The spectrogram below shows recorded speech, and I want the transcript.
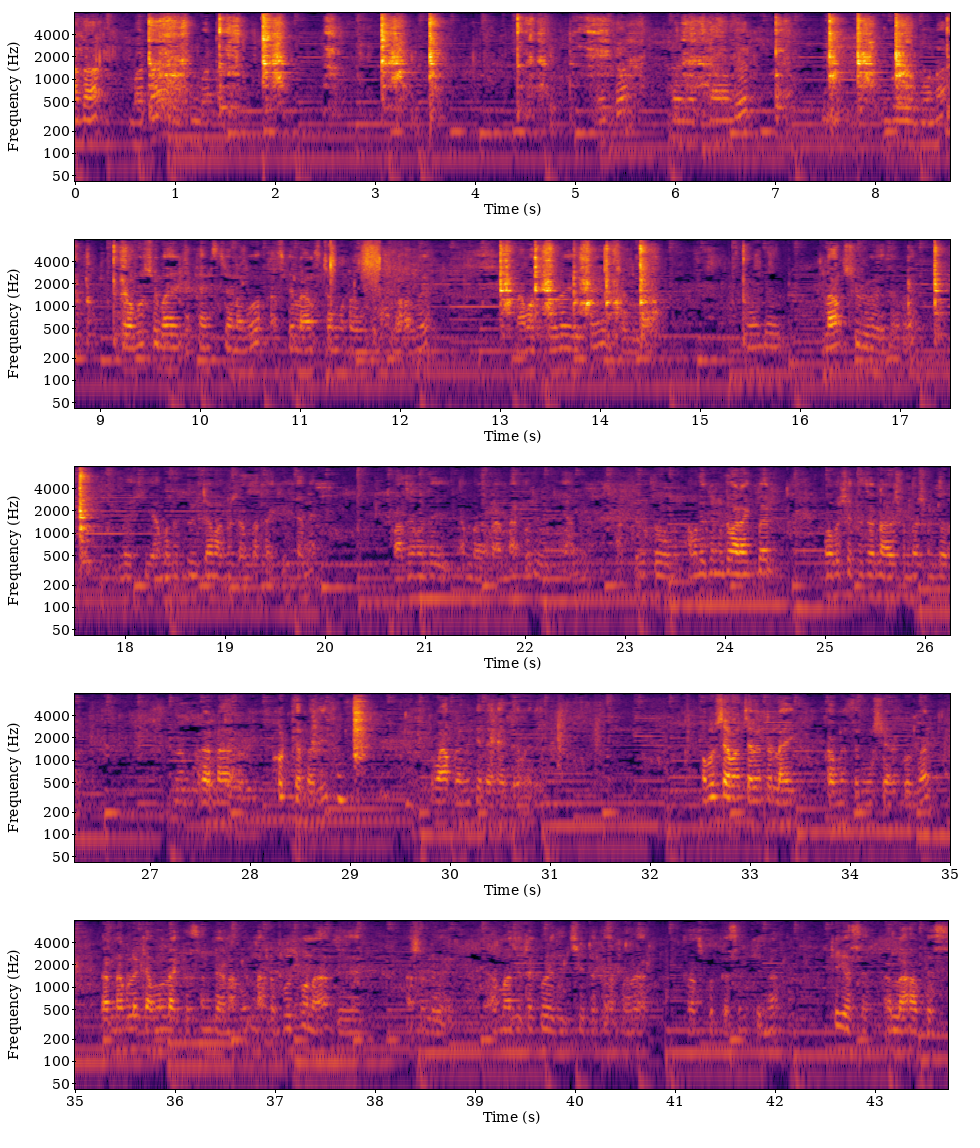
আদা বাটা রসুন বাটা। এই তো হয়ে আমাদের গরু বোনা। তো অবশ্যই ভাইকে থ্যাঙ্কস জানাব। আজকে লাঞ্চটা মোটামুটি ভালো হবে। নামাজ পড়ে এসে ইনশাল্লাহ আমাদের লাঞ্চ শুরু হয়ে যাবে। দেখি আমাদের দুইটা মানুষ আমরা থাকি এখানে। মাঝে মাঝে আমরা রান্না করি, উনি আমি। তো আমাদের জন্য তো আর একবার ভবিষ্যতের জন্য আরও সুন্দর সুন্দর রান্না করতে পারি। এবং আপনাদেরকে দেখাতে পারি অবশ্যই আমার চ্যানেলটা লাইক কমেন্টস এবং শেয়ার করবেন। রান্নাগুলো কেমন লাগতেছেন জানাবেন নাহলে বুঝব না যে আসলে আমরা যেটা করে দিচ্ছি, এটাতে আপনারা কাজ করতেছেন কিনা। ঠিক আছে, আল্লাহ হাফেজ।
